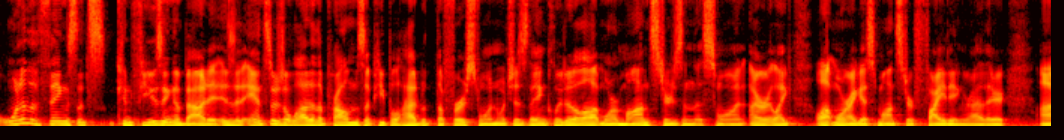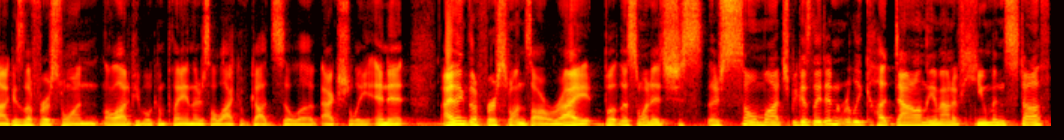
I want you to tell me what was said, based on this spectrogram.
one of the things that's confusing about it is it answers a lot of the problems that people had with the first one, which is they included a lot more monsters in this one, or like a lot more, I guess, monster fighting rather. Uh, because the first one, a lot of people complain there's a lack of Godzilla actually in it. I think the first one's all right, but this one, it's just there's so much because they didn't really cut down on the amount of human stuff.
